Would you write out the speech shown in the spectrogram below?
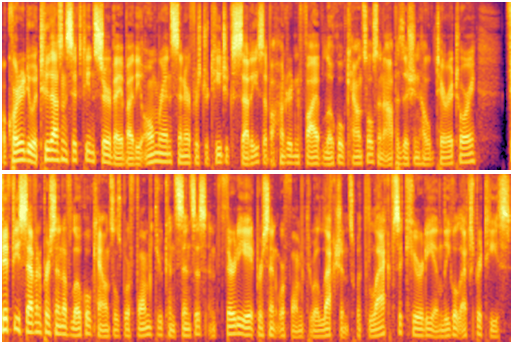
According to a 2016 survey by the Omran Center for Strategic Studies of 105 local councils in opposition held territory, 57% of local councils were formed through consensus and 38% were formed through elections, with the lack of security and legal expertise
